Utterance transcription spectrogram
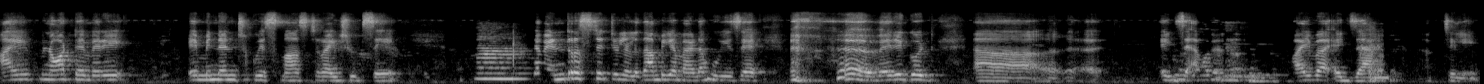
I am not a very eminent quiz master, I should say. I'm interested to Lalitambika madam, who is a very good uh, example, Viva exam, actually.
